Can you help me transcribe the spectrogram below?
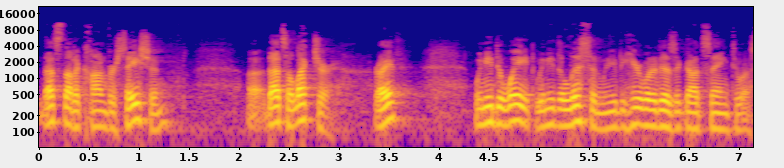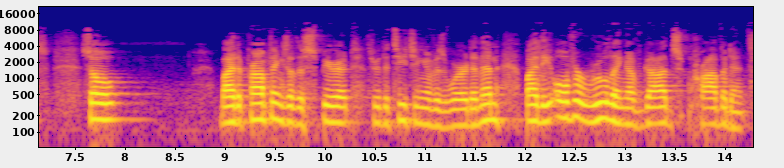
that's not a conversation. Uh, that's a lecture, right? We need to wait. We need to listen. We need to hear what it is that God's saying to us. So, by the promptings of the Spirit, through the teaching of His Word, and then by the overruling of God's providence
